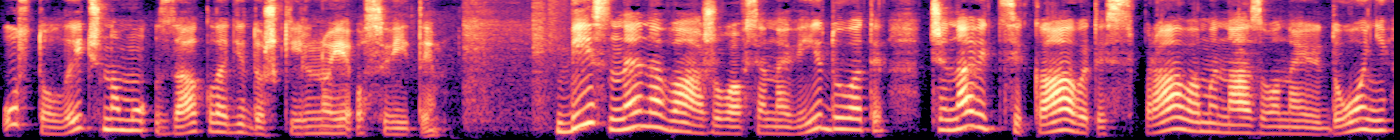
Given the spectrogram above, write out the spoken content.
у столичному закладі дошкільної освіти. Біс не наважувався навідувати чи навіть цікавитись справами названої доні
